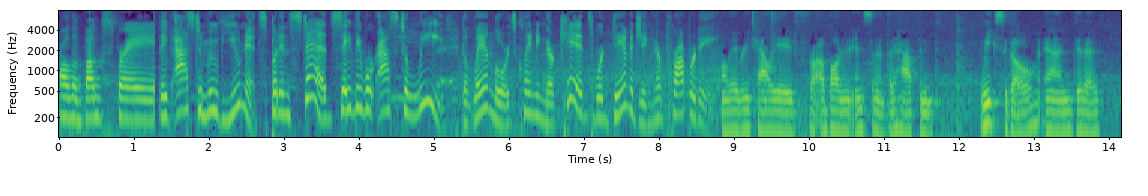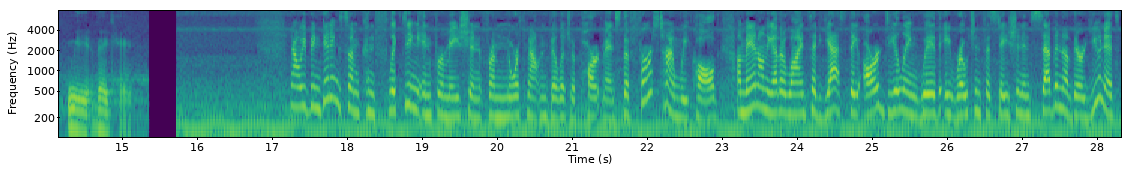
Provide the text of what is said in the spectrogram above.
all the bug spray. They've asked to move units, but instead say they were asked to leave. The landlords claiming their kids were damaging their property. Well, they retaliated about an incident that happened weeks ago and did an immediate vacate. Now, we've been getting some conflicting information from North Mountain Village Apartments. The first time we called, a man on the other line said yes, they are dealing with a roach infestation in seven of their units,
